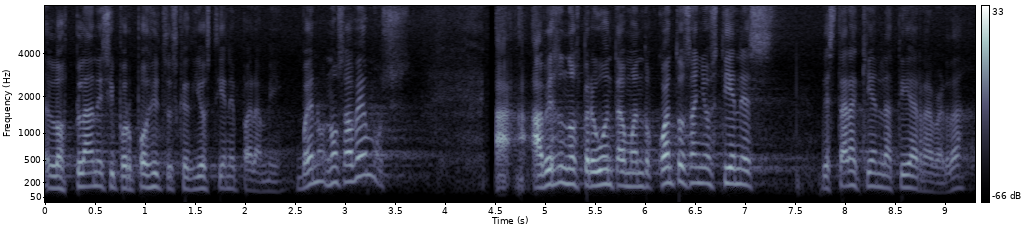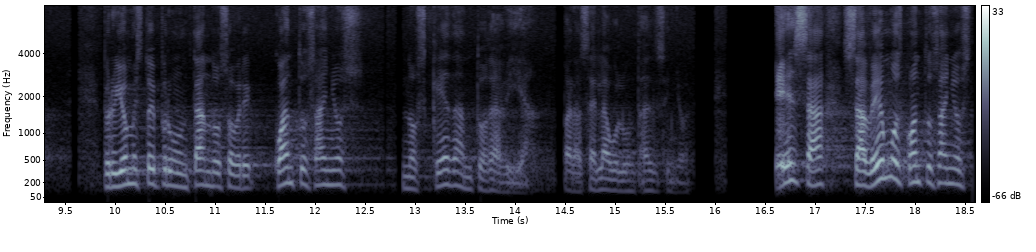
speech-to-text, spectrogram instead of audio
eh, los planes y propósitos que Dios tiene para mí. Bueno, no sabemos. A, a veces nos preguntan, ¿cuántos años tienes de estar aquí en la tierra, verdad? Pero yo me estoy preguntando sobre cuántos años nos quedan todavía para hacer la voluntad del Señor. Esa, sabemos cuántos años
